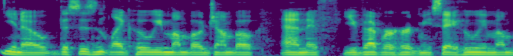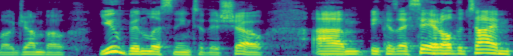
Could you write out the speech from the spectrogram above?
you know, this isn't like hooey mumbo jumbo. And if you've ever heard me say hooey mumbo jumbo, you've been listening to this show um, because I say it all the time.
